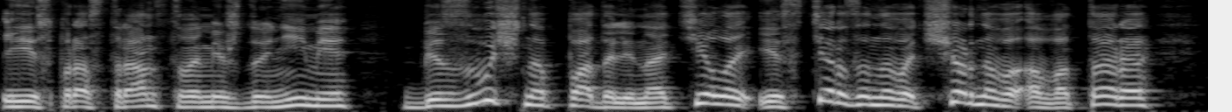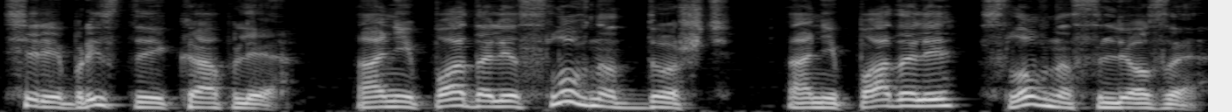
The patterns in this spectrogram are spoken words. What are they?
и из пространства между ними беззвучно падали на тело истерзанного черного аватара серебристые капли. Они падали словно дождь, они падали словно слезы.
